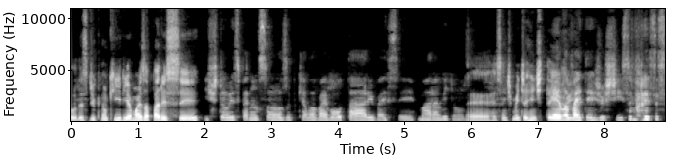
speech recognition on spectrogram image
Ela decidiu que não queria mais aparecer. Estou esperançosa porque ela vai voltar e vai ser maravilhosa. É, recentemente a gente teve. Ela vai ter justiça por esses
